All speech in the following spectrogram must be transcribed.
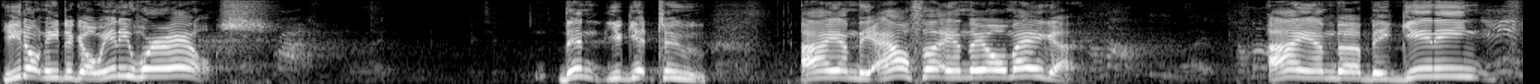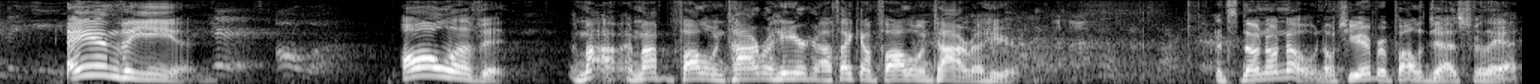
You don't need to go anywhere else. Then you get to, I am the Alpha and the Omega. I am the beginning and the end. All of it. Am I, am I following Tyra here? I think I'm following Tyra here. It's no, no, no. Don't you ever apologize for that.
